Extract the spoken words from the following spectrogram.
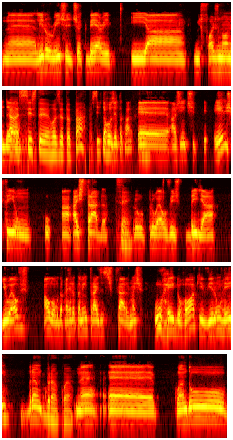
né, Little Richard, Chuck Berry e a. Me foge o nome dela. Ah, Sister Rosetta Tarp? Cita Rosetta tá. É, a gente, eles criam a, a estrada pro, pro Elvis brilhar. E o Elvis, ao longo da carreira, também traz esses caras. Mas o rei do rock vira um rei branco, Branco, é. né? É, quando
